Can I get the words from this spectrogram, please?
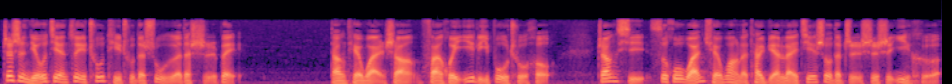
这是牛舰最初提出的数额的十倍。当天晚上返回伊犁部处后。张喜似乎完全忘了，他原来接受的指示是议和，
